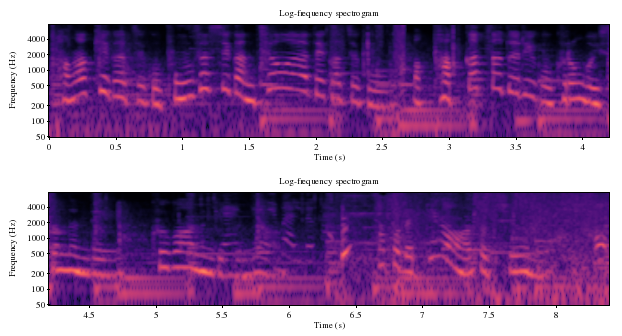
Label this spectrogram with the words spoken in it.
방학해가지고 봉사 시간 채워야 돼가지고 막 밥 갖다 드리고 그런 거 있었는데 그거 하는 기분이야. 자꾸 내 핑어 와서 지우네. 어?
